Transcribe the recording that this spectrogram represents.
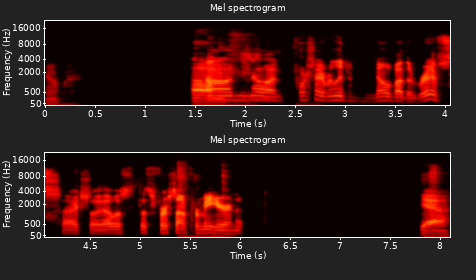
You know. Um, uh, no, unfortunately, I really didn't know about the rifts. Actually, that was that's the first time for me hearing it. Yeah.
